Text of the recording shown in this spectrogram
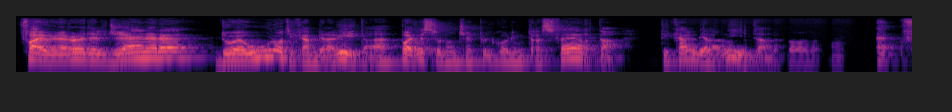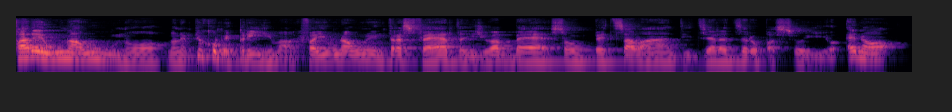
fai un errore del genere, 2-1 ti cambia la vita. Eh? Poi adesso non c'è più il gol in trasferta, ti cambia la vita. Eh, fare 1-1 non è più come prima, fai 1-1 in trasferta, dici vabbè, sono un pezzo avanti, 0-0 passo io. E eh no,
